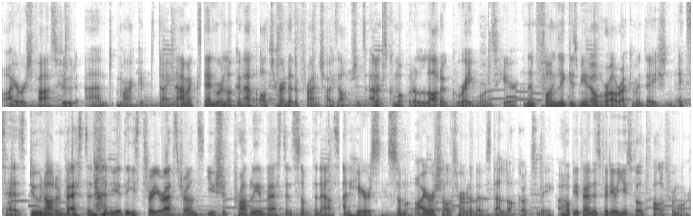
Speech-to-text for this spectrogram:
Irish fast food and market dynamics. Then we're looking at alternative franchise options, and it's come up with a lot of great ones here. And then finally, it gives me an overall recommendation. It says, do not invest in any of these three restaurants. You should probably invest in something else. And here's some Irish alternatives that look good to me. I hope you found this video useful. Follow for more.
